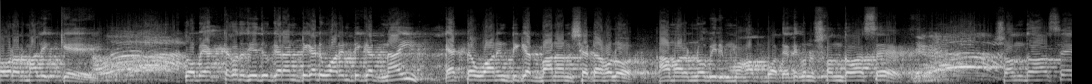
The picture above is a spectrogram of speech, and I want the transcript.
করার মালিককে। তবে একটা কথা যেহেতু গ্যারান্টি কার্ড ওয়ারেন্টি কার্ড নাই একটা ওয়ারেন্টি কার্ড বানান সেটা হলো আমার নবীর মহব্বত। এতে কোনো সন্দেহ আছে? সন্দেহ আছে?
